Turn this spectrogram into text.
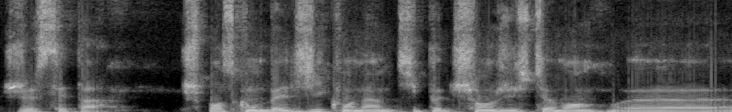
Je sais pas. Je pense qu'en Belgique, on a un petit peu de chance justement. Euh,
